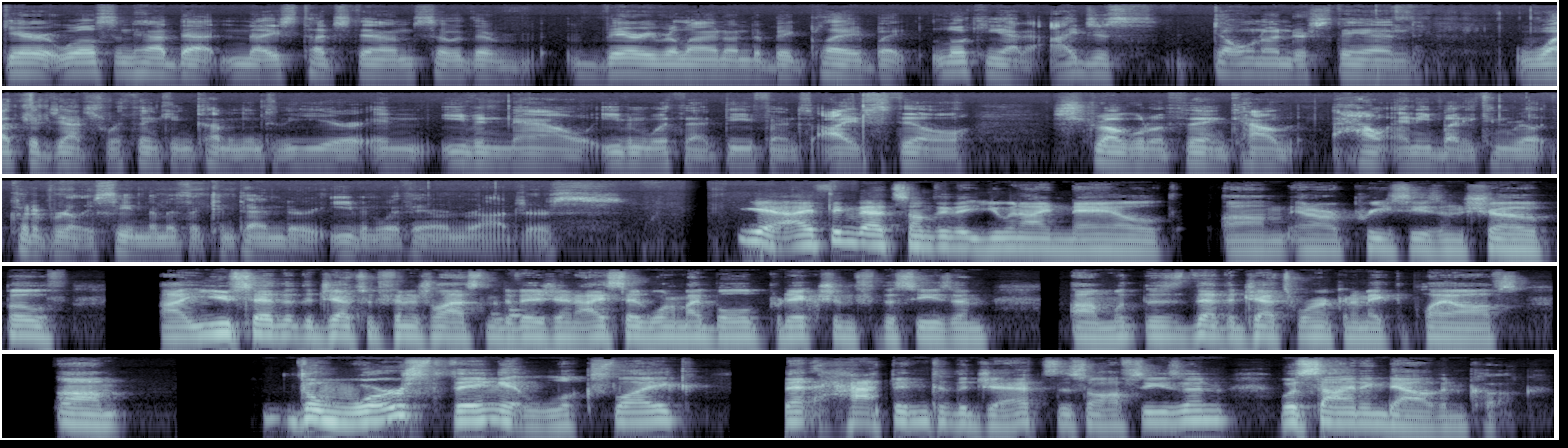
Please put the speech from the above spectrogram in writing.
Garrett Wilson had that nice touchdown, so they're very reliant on the big play. But looking at it, I just don't understand what the Jets were thinking coming into the year. And even now, even with that defense, I still struggle to think how how anybody can really could have really seen them as a contender, even with Aaron Rodgers. Yeah, I think that's something that you and I nailed um, in our preseason show. Both uh, you said that the Jets would finish last in the division. I said one of my bold predictions for the season um, that the Jets weren't going to make the playoffs. Um, the worst thing it looks like that happened to the Jets this offseason was signing Dalvin Cook.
